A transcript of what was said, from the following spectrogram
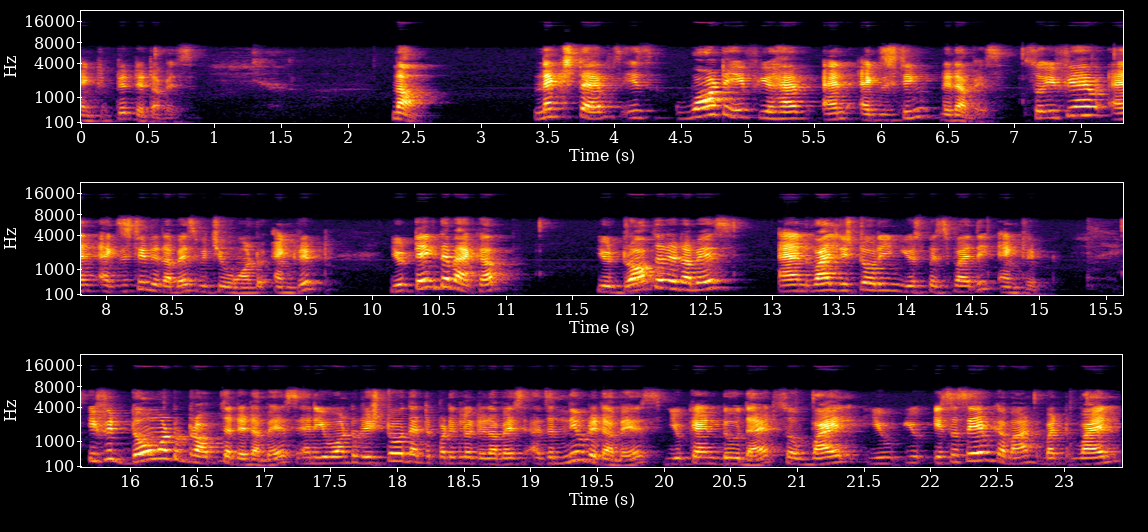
encrypted database. Now next steps is what if you have an existing database? So if you have an existing database which you want to encrypt you take the backup you drop the database and while restoring you specify the encrypt if you don't want to drop the database and you want to restore that particular database as a new database, you can do that. So while you, you it's the same command, but while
